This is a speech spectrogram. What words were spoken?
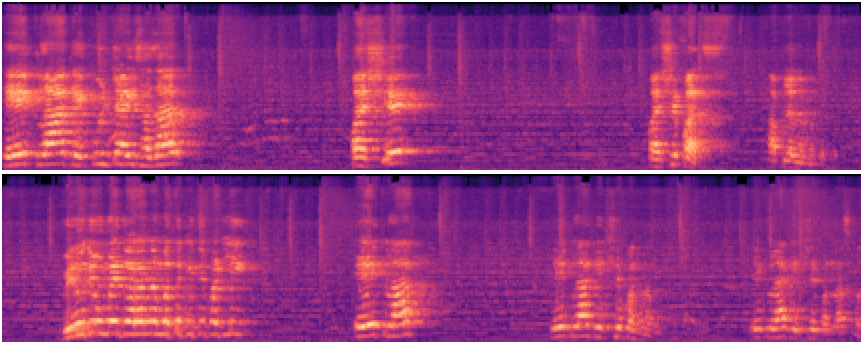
एक लाख एकोणचाळीस हजार पाचशे पाचशे पाच आपल्याला मत विरोधी उमेदवारांना मतं किती पडली? एक लाख एक लाख एकशे पन्नास. एक लाख एकशे पन्नास मत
